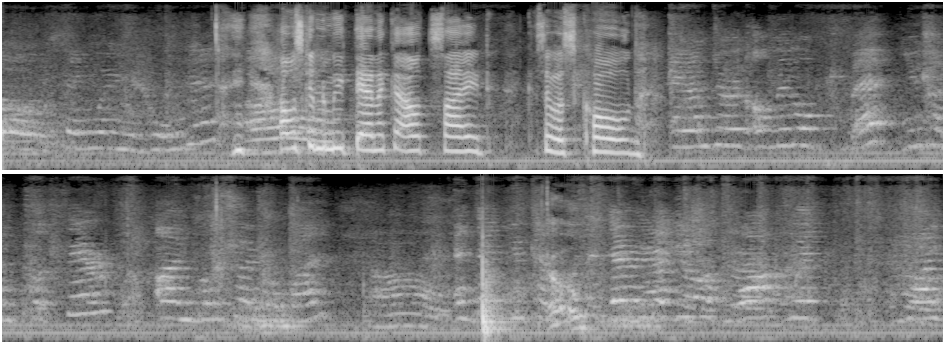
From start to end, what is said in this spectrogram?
little thing where you hold it. I was gonna meet Danica outside because it was cold. And there's a little thread you can put there on both sides of one. Oh. And then you can Uh-oh. put it there and then you should walk with right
